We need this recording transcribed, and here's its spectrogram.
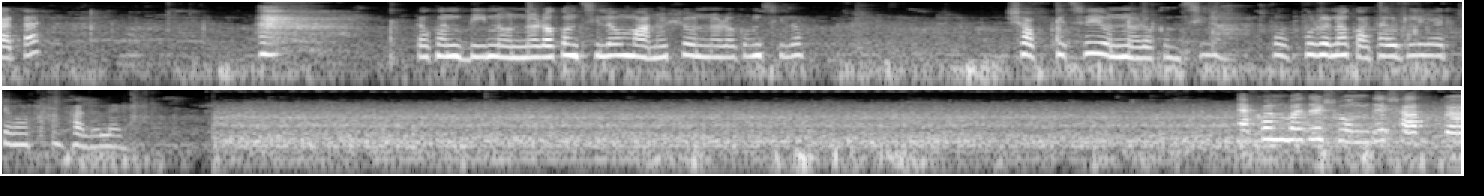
কাটা। তখন দিন অন্যরকম ছিল মানুষও অন্যরকম ছিল সব কিছুই অন্যরকম ছিল। তো পুরোনো কথা উঠলেই আর কি আমার খুব ভালো লাগে। এখন বাজে সন্ধে সাতটা।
